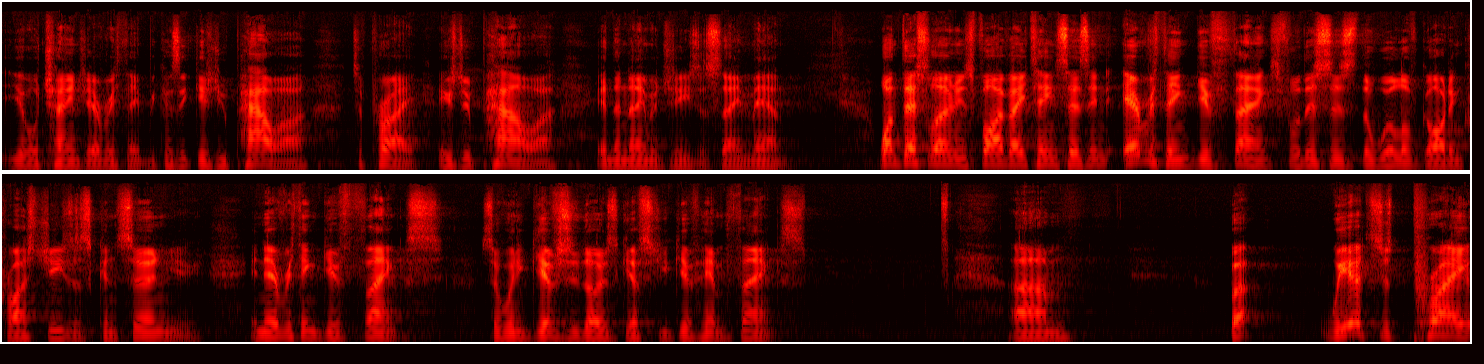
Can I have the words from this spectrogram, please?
you will change everything because it gives you power to pray. It gives you power in the name of Jesus. Amen. 1 Thessalonians 5:18 says in everything give thanks for this is the will of God in Christ Jesus concern you. In everything give thanks so when He gives you those gifts, you give Him thanks. Um, but we are to pray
